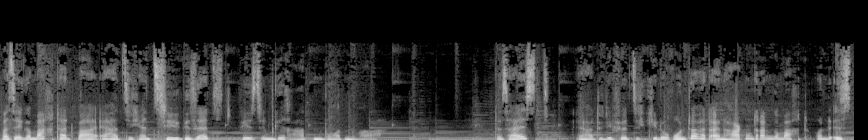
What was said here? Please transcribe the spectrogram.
Was er gemacht hat, war, er hat sich ein Ziel gesetzt, wie es ihm geraten worden war. Das heißt, er hatte die 40 Kilo runter, hat einen Haken dran gemacht und ist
